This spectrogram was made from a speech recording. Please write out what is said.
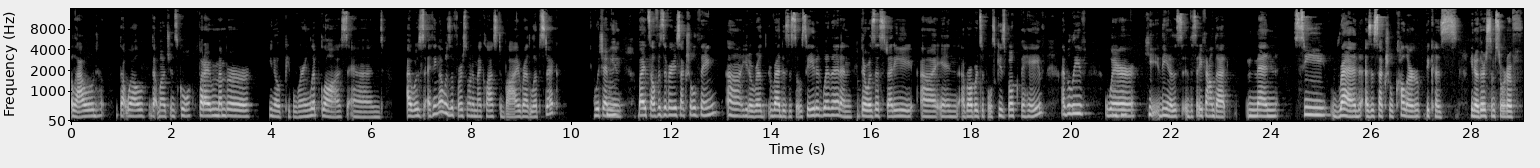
allowed that well that much in school, but I remember you know people wearing lip gloss and I was I think I was the first one in my class to buy red lipstick which I mm-hmm. mean by itself is a very sexual thing. Uh, you know, red, red is associated with it. And there was a study uh, in uh, Robert Sapolsky's book, Behave, I believe, where mm-hmm. he, you know, the, the study found that men see red as a sexual color because, you know, there's some sort of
